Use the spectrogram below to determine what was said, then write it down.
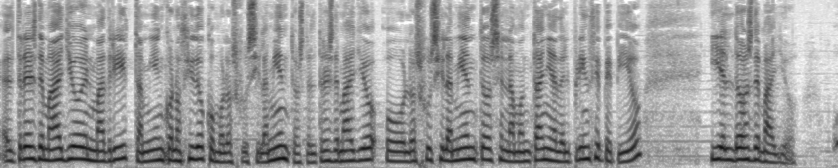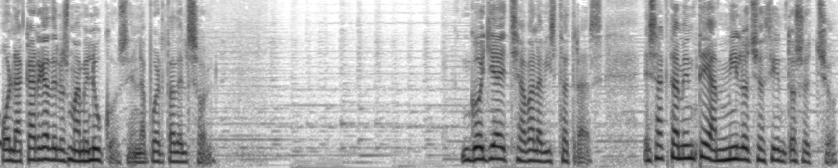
El 3 de mayo en Madrid, también conocido como los fusilamientos del 3 de mayo o los fusilamientos en la montaña del Príncipe Pío, y el 2 de mayo, o la carga de los mamelucos en la Puerta del Sol. Goya echaba la vista atrás, exactamente a 1808,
